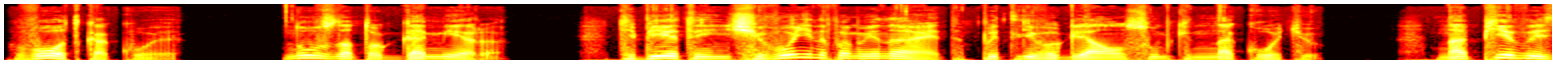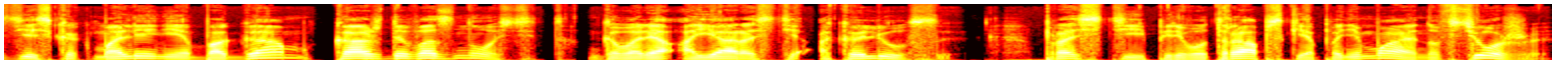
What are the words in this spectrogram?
Вот какое. Ну, знаток Гомера. Тебе это ничего не напоминает? Пытливо глянул Сумкин на Котю. Напевы здесь, как моление богам, каждый возносит, говоря о ярости Акелюсы. Прости, перевод рабский, я понимаю, но все же.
